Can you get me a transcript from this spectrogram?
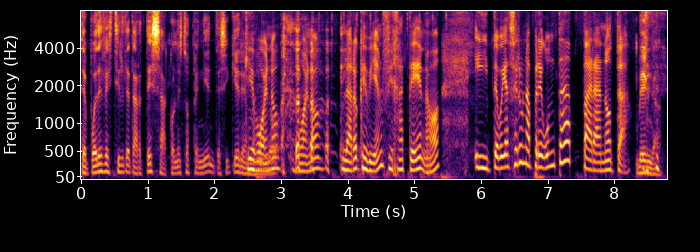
te puedes vestir de tartesa con estos pendientes si quieres. Qué Mariló. bueno, bueno, claro que bien, fíjate, ¿no? Y te voy a hacer una pregunta para nota. Venga.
